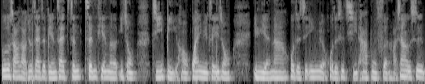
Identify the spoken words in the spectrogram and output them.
多多少少就在这边再增增添了一种几笔哈，关于这一种语言啊，或者是音乐，或者是其他部分，好像是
